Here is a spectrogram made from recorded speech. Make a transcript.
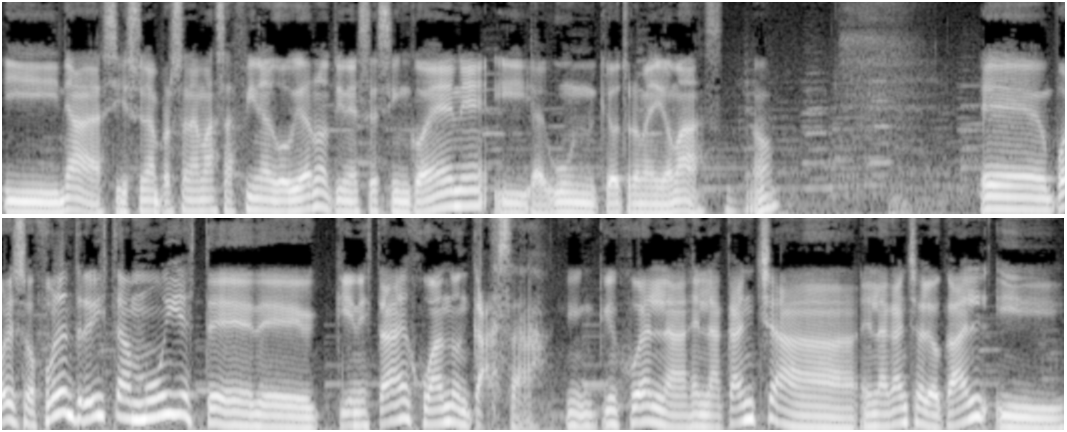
Y nada, si es una persona más afín al gobierno, tiene ese 5N y algún que otro medio más, ¿no? Eh, por eso, fue una entrevista muy este de quien está jugando en casa, quien, juega en la, en la cancha, en la cancha local y,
